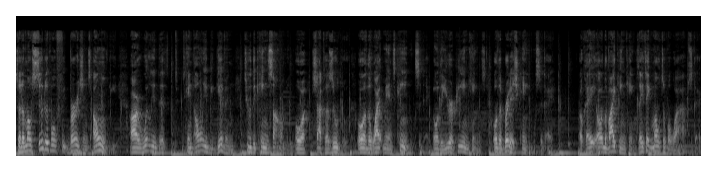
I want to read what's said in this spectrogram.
So the most suitable virgins only are willing to can only be given to the King Solomon or Shaka Zulu or the white man's kings today, or the European kings or the British kings today, okay, or the Viking kings. They take multiple wives today,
